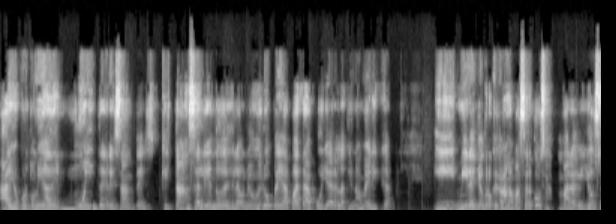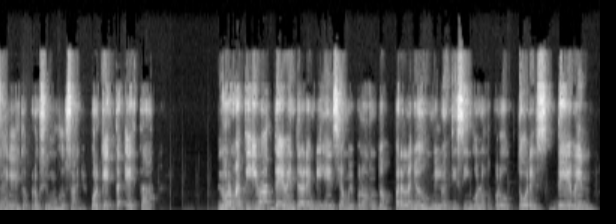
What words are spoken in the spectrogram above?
hay oportunidades muy interesantes que están saliendo desde la Unión Europea para apoyar a Latinoamérica. Y mira, yo creo que van a pasar cosas maravillosas en estos próximos dos años, porque esta, esta normativa debe entrar en vigencia muy pronto. Para el año 2025 los productores deben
